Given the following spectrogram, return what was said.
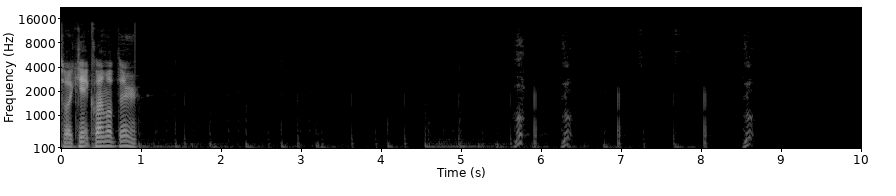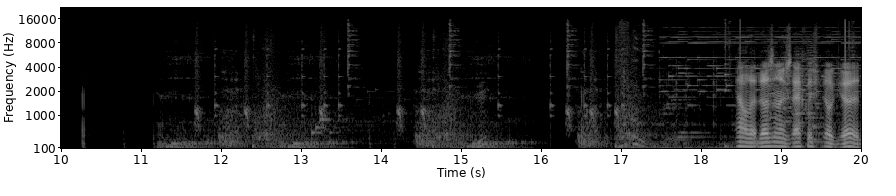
So I can't climb up there. Hell, that doesn't exactly feel good.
